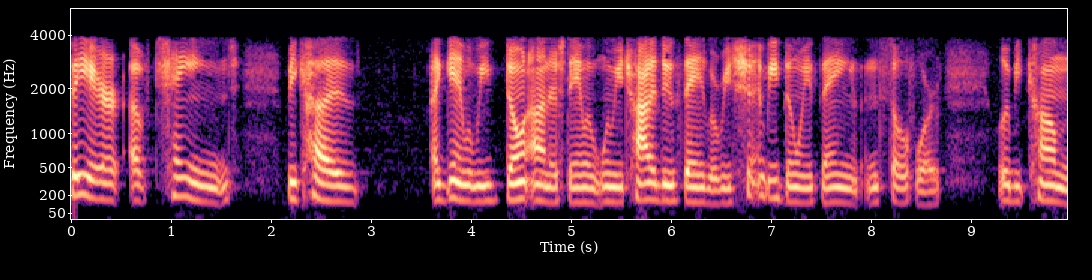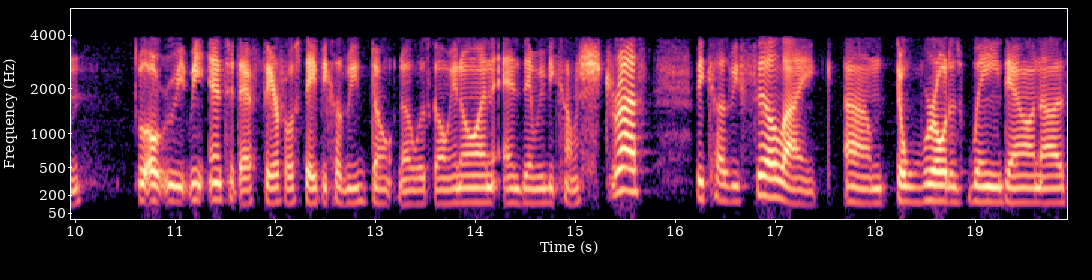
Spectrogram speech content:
fear of change because, again, when we don't understand, when we try to do things where we shouldn't be doing things and so forth, we become we, we enter that fearful state because we don't know what's going on, and then we become stressed because we feel like um, the world is weighing down on us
